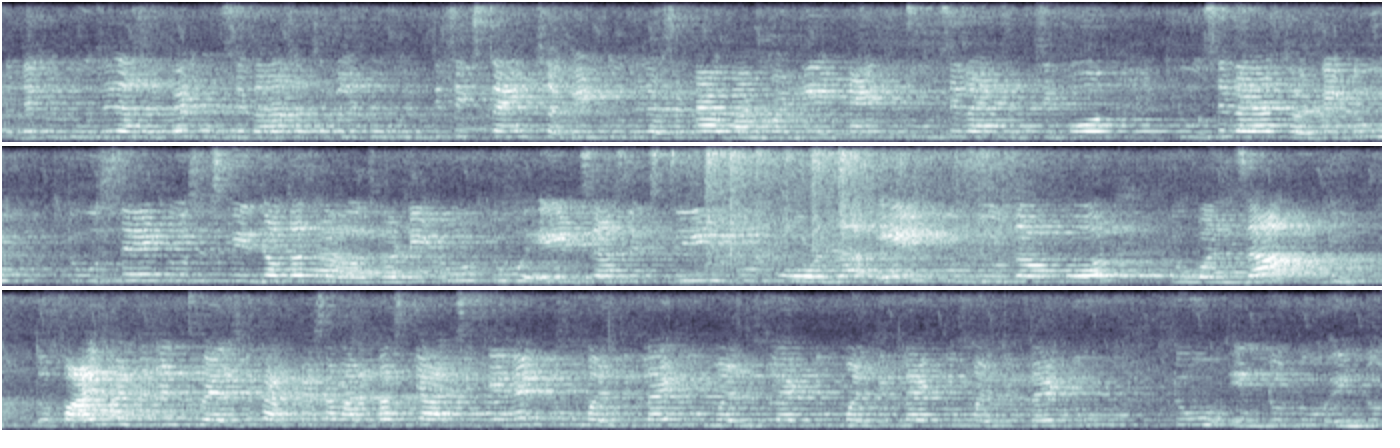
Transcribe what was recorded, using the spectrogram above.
तो देखो टू से जा सकता है टू से गया सबसे पहले two fifty six times again two से जा सकता है one twenty eight times two से गया सिक्सटी फोर टू से गया थर्टी टू टू से टू सिक्सटीन जा होता थर्टी टू टू एट जा सिक्सटीन टू फोर जा एट टू टू जा फोर टू वन जा टू तो फाइव हंड्रेड एंड ट्वेल्व के फैक्टर्स हमारे पास क्या आ चुके हैं? Two multiply two multiply two multiply two multiply two two into two into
